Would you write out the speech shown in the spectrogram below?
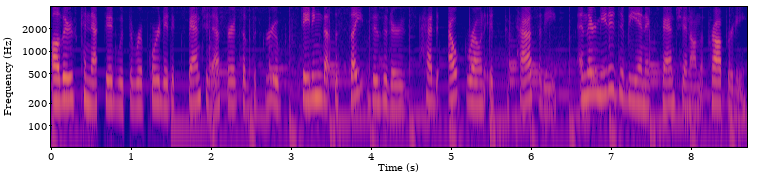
Others connected with the reported expansion efforts of the group, stating that the site visitors had outgrown its capacity and there needed to be an expansion on the property.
